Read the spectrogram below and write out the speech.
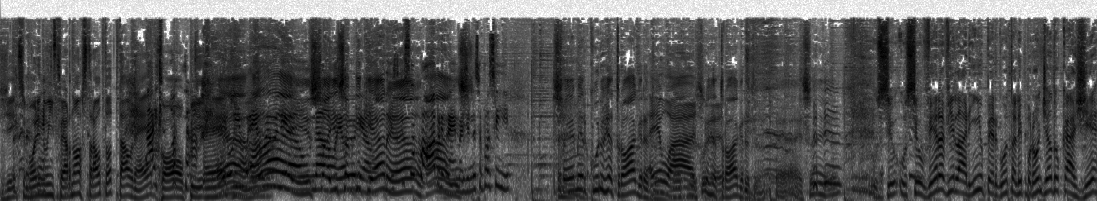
Gente, Simone no inferno astral total, né? É Ai, golpe. É, Eu, o- eu e o ah, isso não, aí eu sabe o que é, né? Isso eu sou pobre, Ah, né? isso- Imagina se eu fosse rir. Isso aí é Mercúrio retrógrado. Eu É acho, Mercúrio é. retrógrado. É, isso aí. O, Sil- o Silveira Vilarinho pergunta ali por onde anda o KG.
